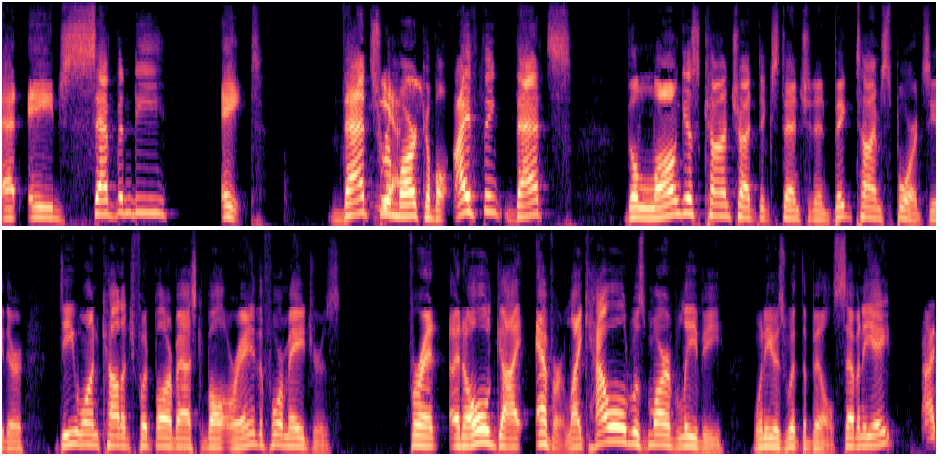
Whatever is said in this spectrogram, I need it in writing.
at age 78? That's Yes. remarkable. I think that's the longest contract extension in big time sports, either D1 college football or basketball or any of the four majors, for an, an old guy ever. Like, how old was Marv Levy when he was with the Bills? 78? I,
